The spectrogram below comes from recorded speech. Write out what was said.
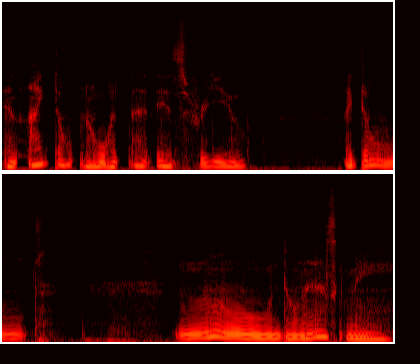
And I don't know what that is for you. I don't. No, don't ask me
